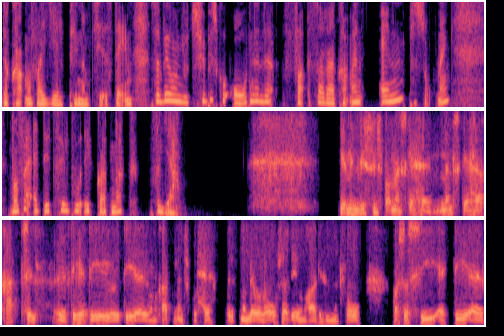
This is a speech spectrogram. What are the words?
der kommer for at hjælpe hende om tirsdagen. Så vil hun jo typisk kunne ordne det, for, så der kommer en anden person. Ikke? Hvorfor er det tilbud ikke godt nok for jer? Jamen, vi synes bare, man skal have, man skal have ret til. Øh, Det her, det er, jo, det er jo en ret, man skulle have. Hvis man laver lov, så er det jo en rettighed, man får. Og så sige, at det er,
